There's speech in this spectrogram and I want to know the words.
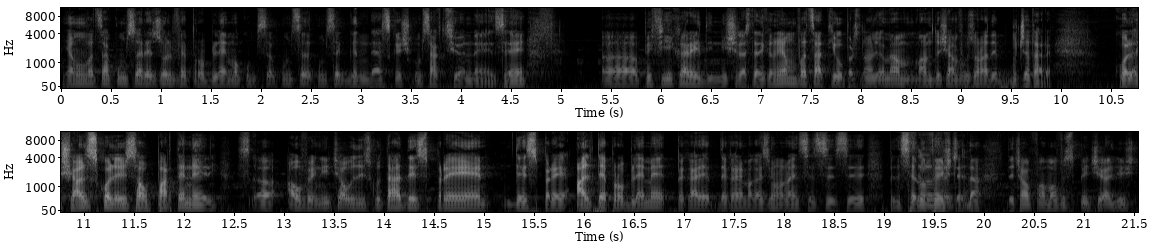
I-am învățat cum să rezolve problemă, cum să, cum să, cum să gândească și cum să acționeze uh, pe fiecare din nișele astea. Adică nu i-am învățat eu personal, eu mi-am am dus și am făcut zona de bugetare. Cole- și alți colegi sau parteneri uh, au venit și au discutat despre, despre alte probleme pe care, de care magazinul online se, se, se, se, se lovește. lovește. Da. Deci am, am avut specialiști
